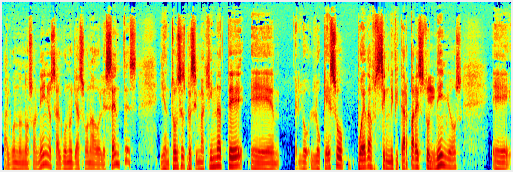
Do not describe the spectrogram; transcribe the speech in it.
algunos no son niños, algunos ya son adolescentes, y entonces pues imagínate eh, lo, lo, que eso pueda significar para estos sí. niños, eh,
